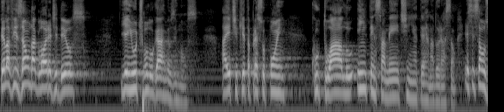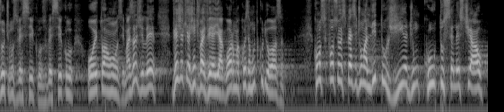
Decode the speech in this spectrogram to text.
pela visão da glória de Deus, e em último lugar, meus irmãos, a etiqueta pressupõe cultuá-lo intensamente em eterna adoração. Esses são os últimos versículos, o versículo 8 a 11. Mas antes de ler, veja que a gente vai ver aí agora uma coisa muito curiosa. Como se fosse uma espécie de uma liturgia de um culto celestial.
